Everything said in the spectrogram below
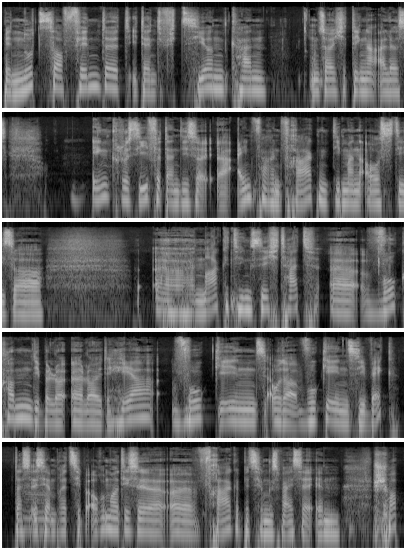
Benutzer findet, identifizieren kann und solche Dinge alles, inklusive dann dieser äh, einfachen Fragen, die man aus dieser äh, Marketing-Sicht hat, äh, wo kommen die Be äh, Leute her, wo gehen oder wo gehen sie weg? Das mhm. ist ja im Prinzip auch immer diese äh, Frage, beziehungsweise im Shop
